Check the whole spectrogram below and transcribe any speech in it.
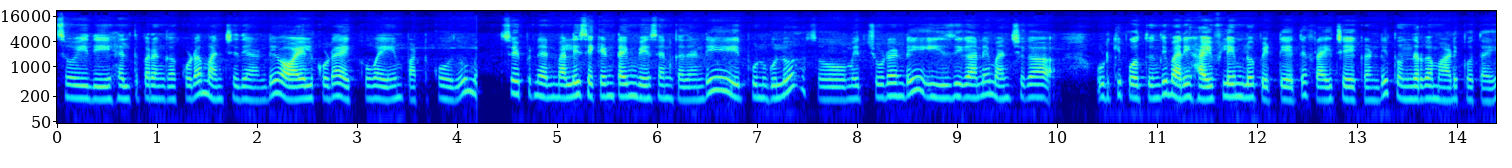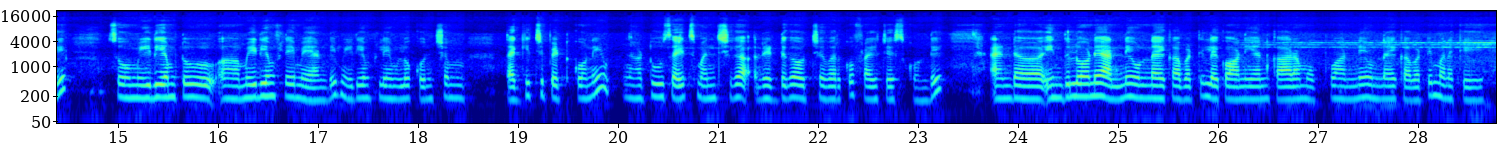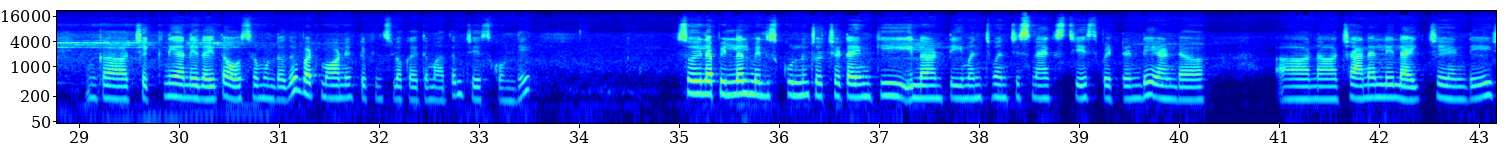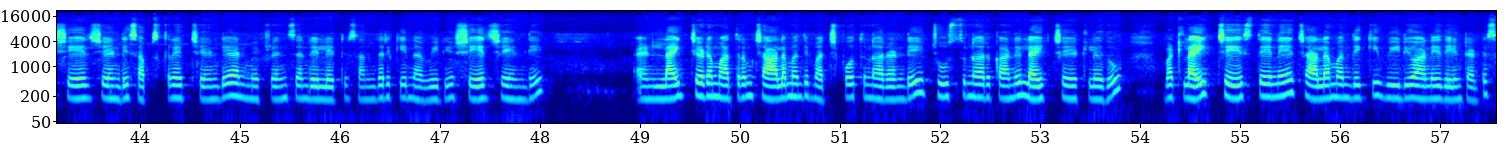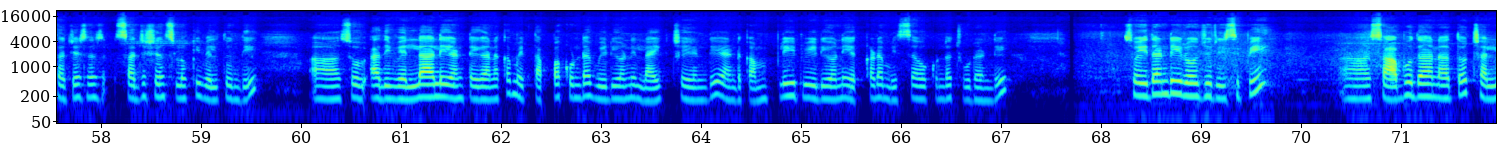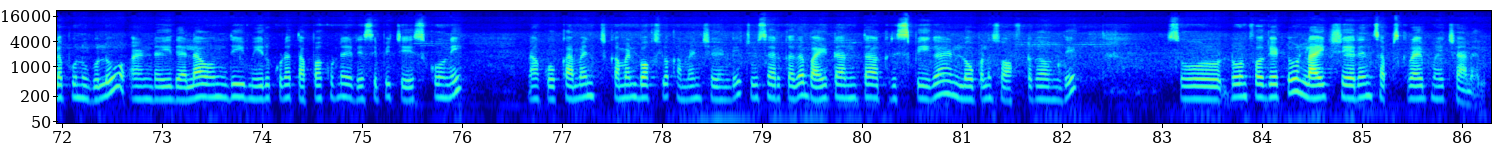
సో ఇది హెల్త్ పరంగా కూడా మంచిదే అండి. ఆయిల్ కూడా ఎక్కువ ఏం పట్టుకోదు. సో ఇప్పుడు నేను మళ్ళీ సెకండ్ టైం వేశాను కదండి ఈ పునుగులు. సో మీరు చూడండి ఈజీగానే మంచిగా ఉడికిపోతుంది. మరి హై ఫ్లేమ్లో పెట్టి అయితే ఫ్రై చేయకండి. తొందరగా మాడిపోతాయి. So medium to medium flame వేయండి మీడియం ఫ్లేమ్లో కొంచెం తగ్గించి పెట్టుకొని టూ సైడ్స్ మంచిగా రెడ్గా వచ్చే వరకు ఫ్రై చేసుకోండి. అండ్ ఇందులోనే అన్నీ ఉన్నాయి కాబట్టి లైక్ ఆనియన్ కారం ఉప్పు అన్నీ ఉన్నాయి కాబట్టి మనకి ఇంకా చట్నీ అనేది అయితే అవసరం ఉండదు. బట్ మార్నింగ్ టిఫిన్స్లోకి అయితే మాత్రం చేసుకోండి. సో ఇలా పిల్లలు మీరు స్కూల్ నుంచి వచ్చే టైంకి ఇలాంటి మంచి మంచి స్నాక్స్ చేసి పెట్టండి. అండ్ uh, నా ఛానల్ని లైక్ చేయండి షేర్ చేయండి సబ్స్క్రైబ్ చేయండి. అండ్ మీ ఫ్రెండ్స్ అండ్ రిలేటివ్స్ అందరికీ నా వీడియో షేర్ చేయండి. అండ్ లైక్ చేయడం మాత్రం చాలామంది మర్చిపోతున్నారండి. చూస్తున్నారు కానీ లైక్ చేయట్లేదు. బట్ లైక్ చేస్తేనే చాలామందికి వీడియో అనేది ఏంటంటే సజెషన్స్ సజెషన్స్లోకి వెళ్తుంది. సో అది వెళ్ళాలి అంటే కనుక మీరు తప్పకుండా వీడియోని లైక్ చేయండి అండ్ కంప్లీట్ వీడియోని ఎక్కడ మిస్ అవ్వకుండా చూడండి. సో ఇదండి ఈరోజు రెసిపీ. సాబుదానాతో చల్ల పునుగులు అండ్ ఇది ఎలా ఉంది మీరు కూడా తప్పకుండా ఈ రెసిపీ చేసుకొని నాకు కమెంట్ కమెంట్ బాక్స్లో కమెంట్ చేయండి. చూసారు కదా బయట అంతా క్రిస్పీగా అండ్ లోపల సాఫ్ట్గా ఉంది. So don't forget to like share and subscribe my channel.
